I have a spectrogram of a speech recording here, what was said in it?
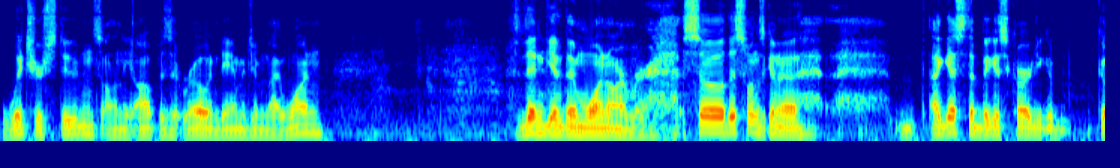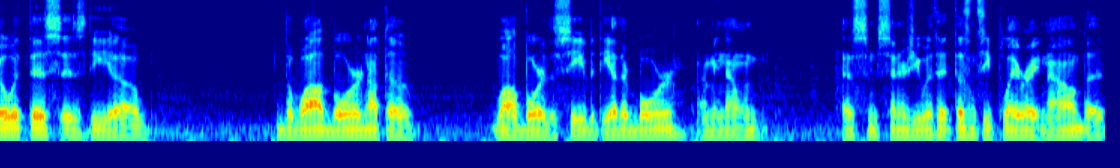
Witcher students on the opposite row and damage them by one then give them one armor. So this one's gonna. I guess the biggest card you could go with this is the uh, the wild boar, not the wild boar of the sea, but the other boar. I mean that one has some synergy with it. Doesn't see play right now, but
